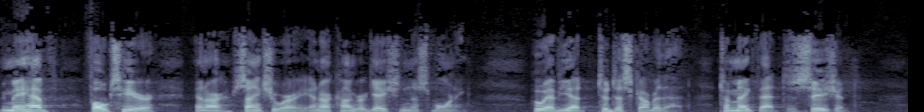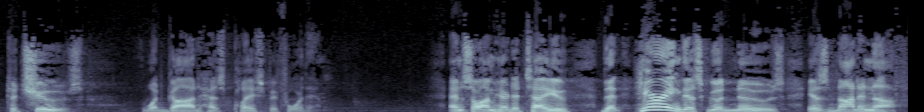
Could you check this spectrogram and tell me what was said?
We may have folks here in our sanctuary, in our congregation this morning, who have yet to discover that, to make that decision, to choose what God has placed before them. And so I'm here to tell you that hearing this good news is not enough.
